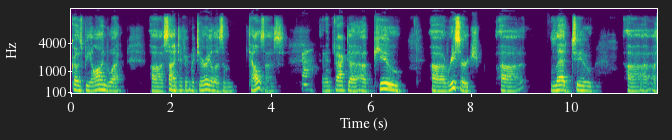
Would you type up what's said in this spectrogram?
goes beyond what uh, scientific materialism tells us. Yeah. And in fact, a, a Pew uh, research uh, led to uh, a,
